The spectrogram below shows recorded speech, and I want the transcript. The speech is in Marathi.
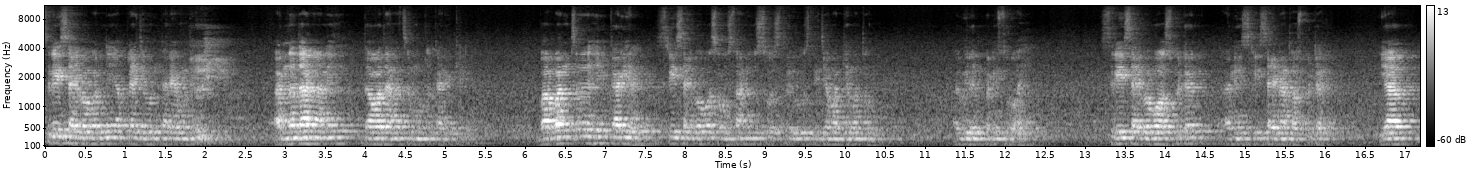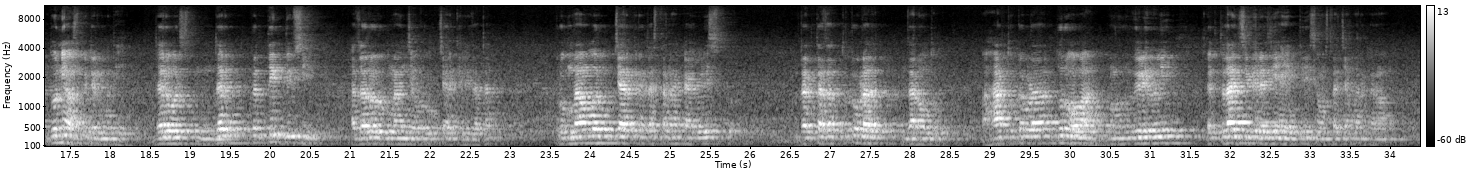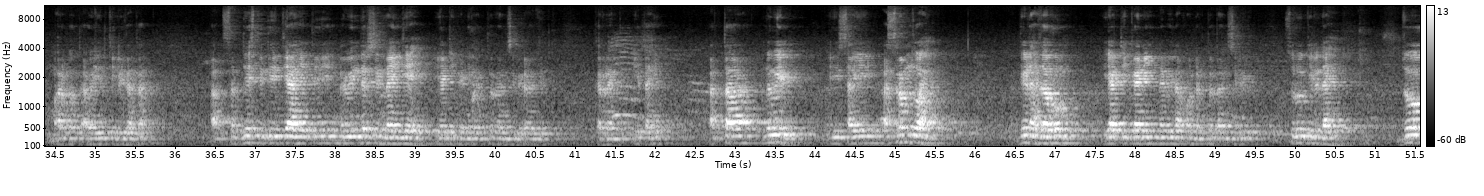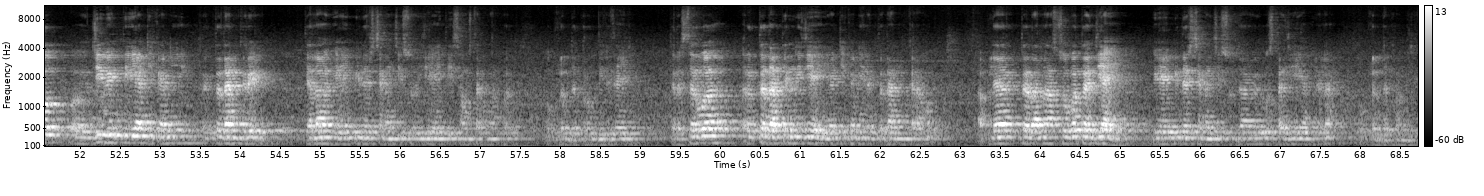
श्री साईबाबांनी आपल्या जीवन कार्यामध्ये अन्नदान आणि दवादानाचं मोठं कार्य केलं. बाबांचं हे कार्य श्री साईबाबा आणि स्वस्थ व्यवस्थेच्या माध्यमातून अविरतपणे सुरू आहे. श्री साईबाबा हॉस्पिटल आणि श्री साईनाथ हॉस्पिटल या दोन्ही हॉस्पिटलमध्ये दरवर्ष दर प्रत्येक दिवशी हजारो रुग्णांच्यावर उपचार केले जातात. रुग्णांवर उपचार करत असताना काही वेळेस रक्ताचा तुटवडा जाणवतो. हा तुटवडा दूर व्हावा म्हणून वेळोवेळी रक्तदान शिबिरं जी आहेत ते संस्थाच्या मार्फा मार्फत आयोजित केली जातात. आज सद्यस्थितीत जे आहे ते नवीन सिंग लाईन आहे. या ठिकाणी रक्तदान शिबिर आयोजित करण्यात येत आहे. आत्ता नवीन ही साई आश्रम जो आहे दीड हजार रूम या ठिकाणी नवीन आपण रक्तदान शिबिर सुरू केलेलं आहे. जो जी व्यक्ती या ठिकाणी रक्तदान करेल त्याला व्ही आय पी दर्शनाची सोय जी आहे ती संस्थांमार्फत दिली जाईल. तर सर्व रक्तदात्यांनी जे आहे या ठिकाणी रक्तदान करावं. आपल्या रक्तदानासोबत जे आहे व्ही आय पी दर्शनाची सुद्धा व्यवस्था जी आहे आपल्याला उपलब्ध करून दिली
